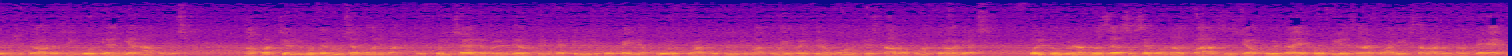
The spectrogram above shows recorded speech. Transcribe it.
quilos de drogas em Goiânia e Anápolis. A partir de uma denúncia anônima, os policiais apreenderam 30 quilos de cocaína pura, 4 quilos de maconha e prenderam um homem que estava com as drogas. Foram inauguradas essa semana as bases de apoio da Ecovias Araguari, instaladas nas BRs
